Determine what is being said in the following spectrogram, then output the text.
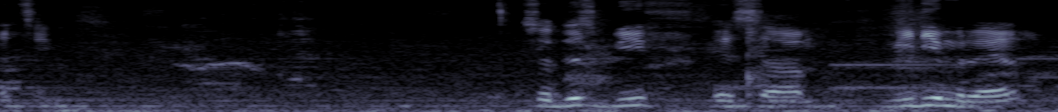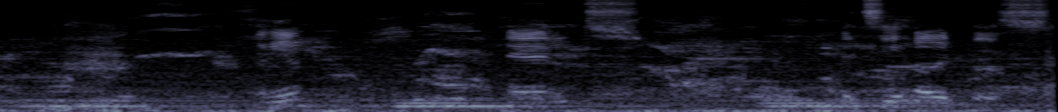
let's see. So this beef is um, medium rare. Okay, and Let's see how it tastes.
